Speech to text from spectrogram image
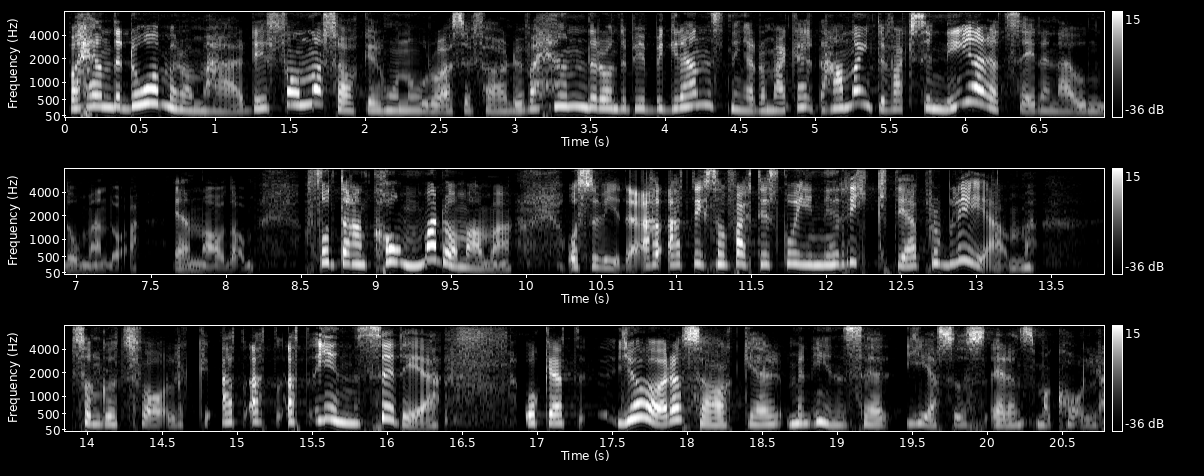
Vad händer då med de här? Det är sådana saker hon oroar sig för nu. Vad händer om det blir begränsningar? De här, han har inte vaccinerat sig, den här ungdomen då. En av dem. Får inte han komma då, mamma? Och så vidare. Att, att liksom faktiskt gå in i riktiga problem som Guds folk. Att, att, att inse det. Och att göra saker men inse att Jesus är den som har koll.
